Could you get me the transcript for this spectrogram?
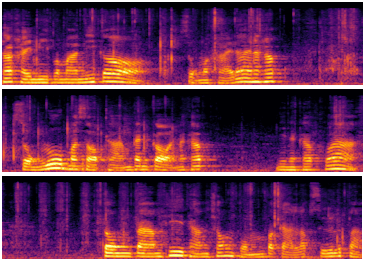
ถ้าใครมีประมาณนี้ก็ส่งมาขายได้นะครับ ส่งรูปมาสอบถามกันก่อนนะครับ นี่นะครับว่าตรงตามที่ทางช่องผมประกาศรับซื้อหรือเปล่า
